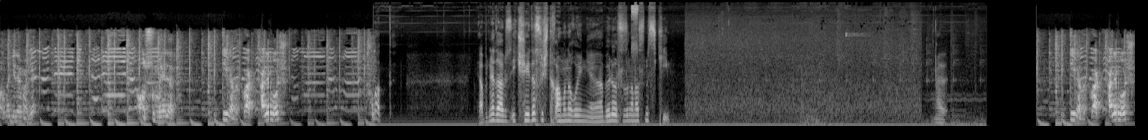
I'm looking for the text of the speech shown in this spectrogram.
Orada gidemedi. Olsun beyler. Gittiği kadar. Bak kale boş. attı. Ya bu ne daha biz iki şeyde sıçtık amına koyun ya. Böyle hırsızın anasını sikeyim. Evet. Gittiği kadar. Bak kale boş.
